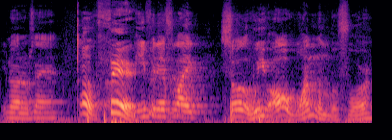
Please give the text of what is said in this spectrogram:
You know what I'm saying? Oh, fair. Even if like so, we've all won them before.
